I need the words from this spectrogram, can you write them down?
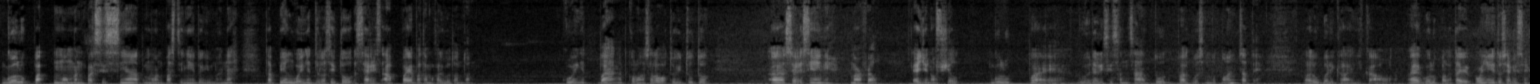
Gue lupa momen persisnya atau momen pastinya itu gimana tapi yang gue inget jelas itu series apa yang pertama kali gue tonton. Gue inget banget kalau nggak salah waktu itu tuh uh, seriesnya ini Marvel Agent of Shield gue lupa ya gue dari season 1 apa gue sempet loncat ya. Lalu balik lagi ke awal. Eh gue lupa lah tapi pokoknya itu seriesnya.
